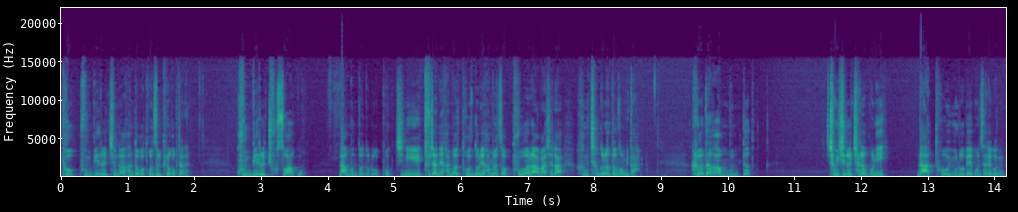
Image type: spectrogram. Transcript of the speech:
더 군비를 증강한다고 돈 쓸 필요가 없잖아요. 군비를 축소하고 남은 돈으로 복진이 투자니 하며 돈놀이 하면서 부어라 마셔라 흥청거렸던 겁니다. 그러다가 문득 정신을 차려보니 나토 유럽의 군사력은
